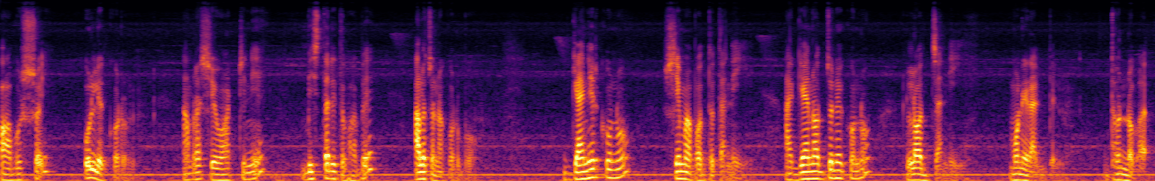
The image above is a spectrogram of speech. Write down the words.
অবশ্যই উল্লেখ করুন। আমরা সে ওয়ার্ডটি নিয়ে বিস্তারিতভাবে আলোচনা করব। জ্ঞানের কোনো সীমাবদ্ধতা নেই আর জ্ঞান অর্জনের কোনো লজ্জা নেই। মনে রাখবেন। ধন্যবাদ।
